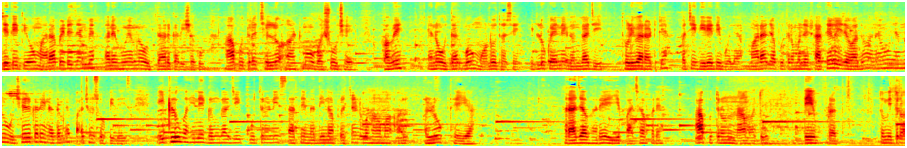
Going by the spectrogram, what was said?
જેથી તેઓ મારા પેટે જન્મે અને હું એમનો ઉદ્ધાર કરી શકું. આ પુત્ર છેલ્લો આઠમો વસુ છે. હવે એનો ઉદ્ધાર બહુ મોડો થશે, એટલું કહીને ગંગાજી થોડીવાર અટક્યા, પછી ધીરેથી બોલ્યા, મહારાજ, આ પુત્ર મને સાથે લઈ જવા દો અને હું એમનો ઉછેર કરીને તમને પાછો સોંપી દઈશ. એટલું કહીને ગંગાજી પુત્રની સાથે નદીના પ્રચંડ વહાવમાં અલોપ થઈ ગયા. રાજા ભરે એ પાછા ફર્યા. આ પુત્રનું નામ હતું દેવવ્રત. તો મિત્રો,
